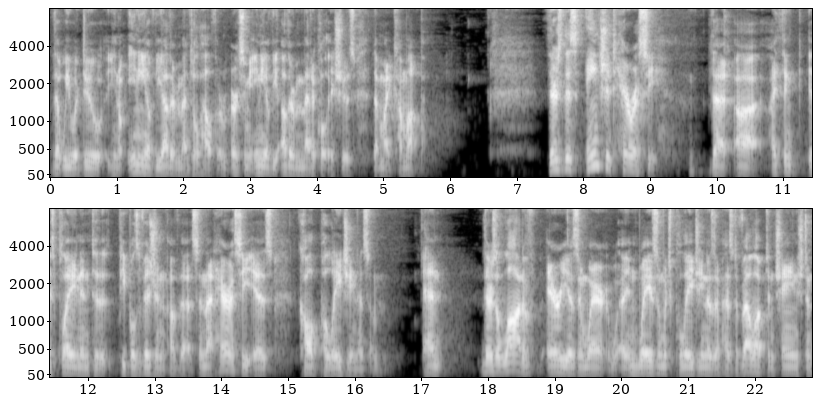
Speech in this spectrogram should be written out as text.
that we would do you know any of the other mental health or, or excuse me any of the other medical issues that might come up. There's this ancient heresy that uh, I think is playing into people's vision of this, and that heresy is called Pelagianism. And there's a lot of areas in where in ways in which Pelagianism has developed and changed and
